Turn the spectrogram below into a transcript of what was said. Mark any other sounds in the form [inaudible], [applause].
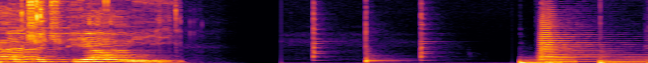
Rádio Piauí.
